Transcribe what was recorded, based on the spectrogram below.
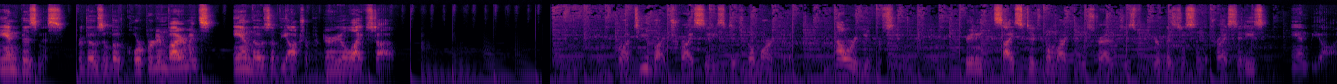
and business for those in both corporate environments and those of the entrepreneurial lifestyle. Brought to you by Tri Cities Digital Marketing. How are you proceeding? Creating concise digital marketing strategies for your business in the Tri Cities and beyond.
